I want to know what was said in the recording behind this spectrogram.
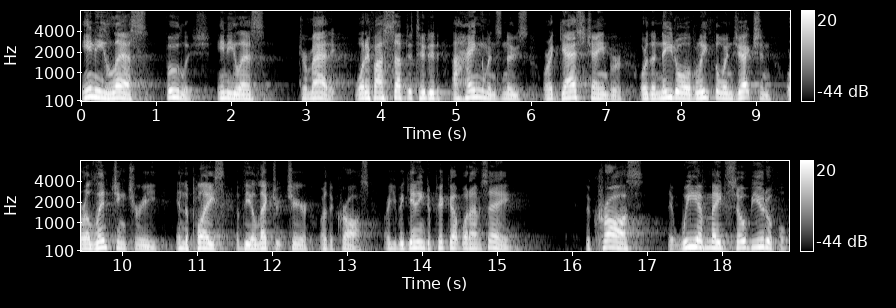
any less foolish, any less dramatic? What if I substituted a hangman's noose or a gas chamber or the needle of lethal injection or a lynching tree in the place of the electric chair or the cross? Are you beginning to pick up what I'm saying? The cross that we have made so beautiful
